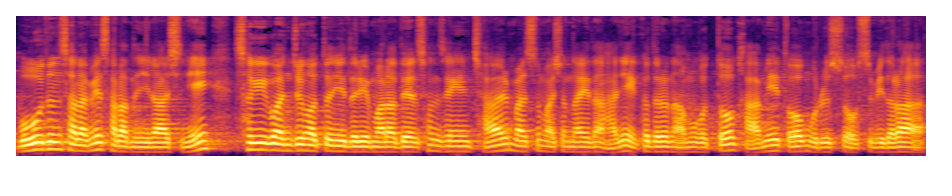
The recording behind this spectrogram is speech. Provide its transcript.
모든 사람이 살았느니라 하시니 서기관 중 어떤 이들이 말하되 선 생님 잘 말씀하셨나이다 하니 그들은 아무것도 감히 더 물을 수 없음이더라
